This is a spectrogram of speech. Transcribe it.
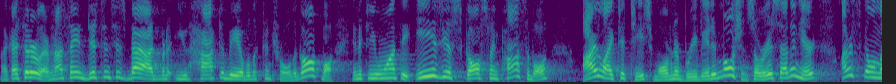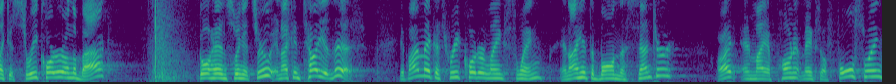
Like I said earlier, I'm not saying distance is bad, but you have to be able to control the golf ball. And if you want the easiest golf swing possible, I like to teach more of an abbreviated motion. So we're just set in here. I'm just feeling like it's three quarter on the back. Go ahead and swing it through. And I can tell you this, if I make a three quarter length swing and I hit the ball in the center, all right, and my opponent makes a full swing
